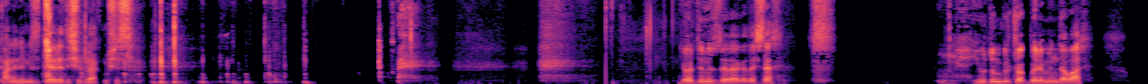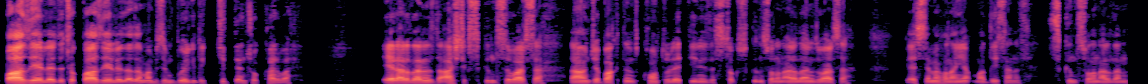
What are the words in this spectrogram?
Panelimizi devre dışı bırakmışız. Gördüğünüz üzere arkadaşlar yurdun birçok bölümünde var. Bazı yerlerde çok bazı yerlerde az ama bizim bu bölgede cidden çok kar var. Eğer aralarınızda açlık sıkıntısı varsa, daha önce baktığınız, kontrol ettiğinizde stok sıkıntısı olan aralarınız varsa, besleme falan yapmadıysanız, sıkıntısı olan araların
